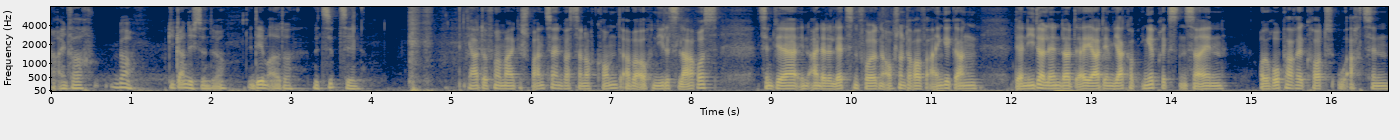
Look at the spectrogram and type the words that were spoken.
einfach ja, gigantisch sind, ja. In dem Alter, mit 17 ja, dürfen wir mal gespannt sein, was da noch kommt. Aber auch Nils Laros sind wir in einer der letzten Folgen auch schon darauf eingegangen. Der Niederländer, der ja dem Jakob Ingebrigtsen sein Europarekord U18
